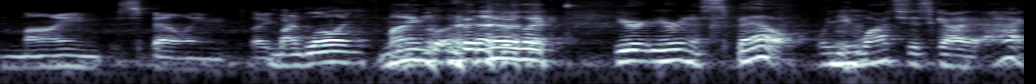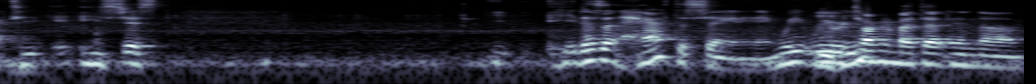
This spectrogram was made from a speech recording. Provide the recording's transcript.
mind spelling, like Mind blowing. mind. but no, like you're you're in a spell when you Mhm. watch this guy act. He, he's just. He, doesn't have to say anything. We, we were Mhm. talking about that in um,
